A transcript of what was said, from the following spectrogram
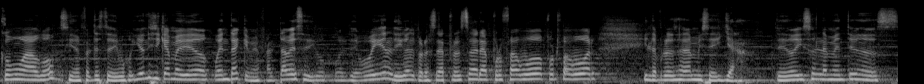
¿cómo hago si me falta este dibujo? Yo ni siquiera me había dado cuenta que me faltaba ese dibujo. Le voy y le digo al profesor, profesora, por favor, por favor. Y la profesora me dice, ya, te doy solamente unos...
